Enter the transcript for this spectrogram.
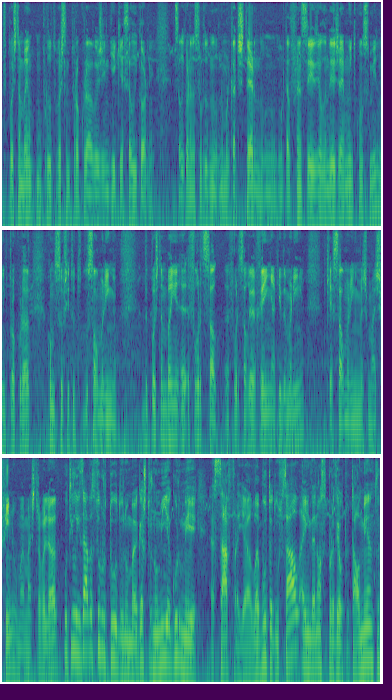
Depois também um produto bastante procurado hoje em dia que é a salicórnia. A salicórnia, sobretudo no, no mercado externo, no, no, mercado francês e holandês, já é muito consumido, muito procurado como substituto do sal marinho. Depois também a, flor de sal. A flor de sal é a rainha aqui da marinha, que é sal marinho mas mais fino, mais trabalhado. Utilizada sobretudo numa gastronomia gourmet, a safra e a labuta do sal ainda não se perdeu totalmente,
